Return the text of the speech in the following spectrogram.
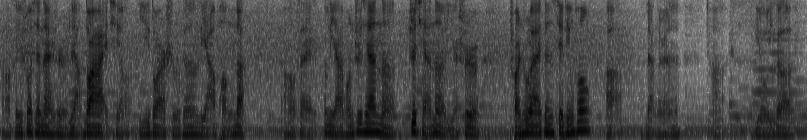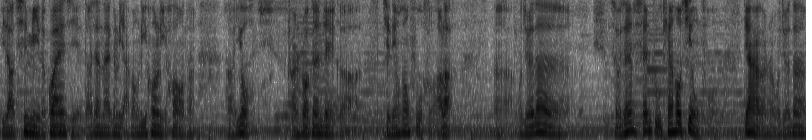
啊，可以说现在是两段爱情，一段是跟李亚鹏的，然后在跟李亚鹏之前呢，之前呢也是传出来跟谢霆锋啊两个人啊有一个比较亲密的关系，到现在跟李亚鹏离婚了以后呢，啊又传说跟这个谢霆锋复合了，呃，我觉得首先先祝天后幸福，第二个是我觉得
